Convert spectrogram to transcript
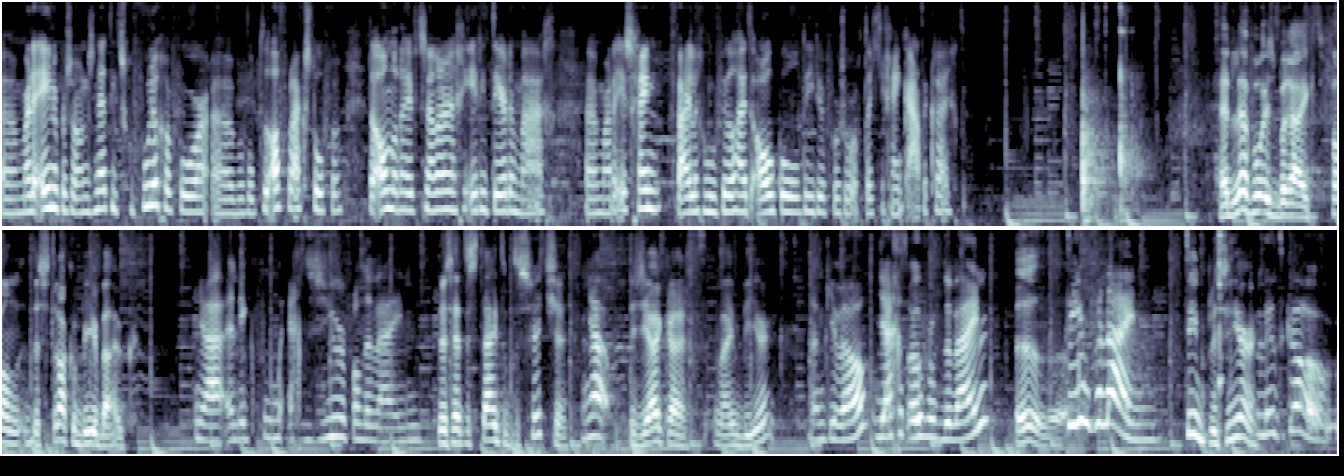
Eh, maar de ene persoon is net iets gevoeliger voor eh, bijvoorbeeld de afbraakstoffen. De andere heeft sneller een geïrriteerde maag. Eh, maar er is geen veilige hoeveelheid alcohol die ervoor zorgt dat je geen kater krijgt. Het level is bereikt van de strakke bierbuik. Ja, en ik voel me echt zuur van de wijn. Dus het is tijd om te switchen. Ja, Dus jij krijgt mijn bier. dankjewel. Jij gaat over op de wijn. Uh, Team Venijn. Team plezier. Let's go.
